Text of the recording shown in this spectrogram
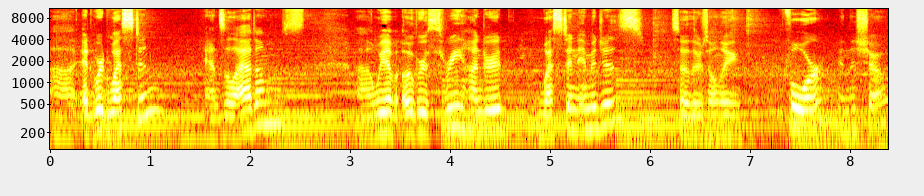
Uh, Edward Weston, Ansel Adams. Uh, we have over 300 Weston images, so there's only four in the show.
